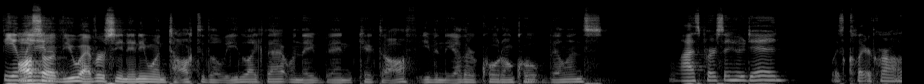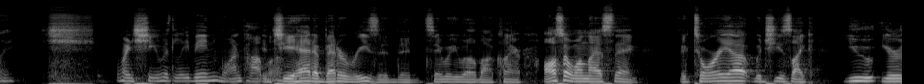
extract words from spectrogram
feeling. Also, have you ever seen anyone talk to the lead like that when they've been kicked off? Even the other quote unquote villains. the last person who did was Clare Crawley when she was leaving Juan Pablo. And she had a better reason than say what you will about Claire. Also, one last thing, Victoria, when she's like, "You, you're,"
